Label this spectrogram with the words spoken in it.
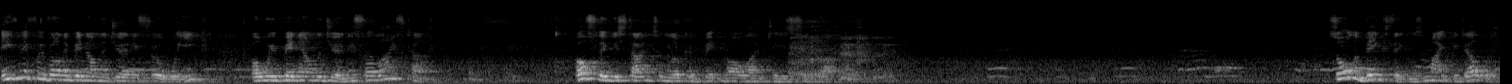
Even if we've only been on the journey for a week, or we've been on the journey for a lifetime. Hopefully, we're starting to look a bit more like Jesus' bride. So all the big things might be dealt with.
